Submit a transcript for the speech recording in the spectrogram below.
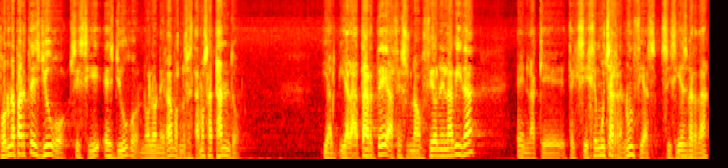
Por una parte es yugo, sí, sí, es yugo, no lo negamos, nos estamos atando. Y al, atarte haces una opción en la vida en la que te exige muchas renuncias, sí, sí, es verdad.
